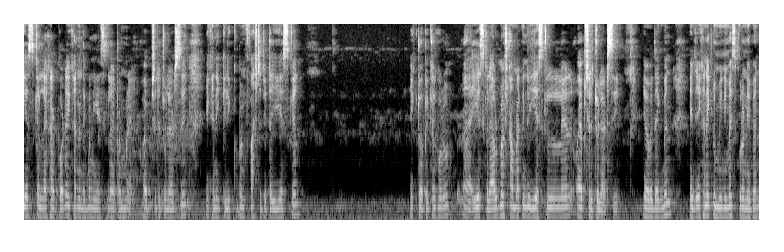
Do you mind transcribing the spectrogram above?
ইএসকেল লেখার পরে এখানে দেখবেন ইএসকেল অ্যাপার্টমেন্ট ওয়েবসাইটে চলে আসছে। এখানে ক্লিক করবেন ফার্স্টে যেটা ইএসকেল একটু অপেক্ষা করুন। ইএসকেল অলমোস্ট আমরা কিন্তু ইএসকেলের ওয়েবসাইটে চলে আসছি। এভাবে দেখবেন, এই যে এখানে একটু মিনিমাইজ করে নেবেন।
